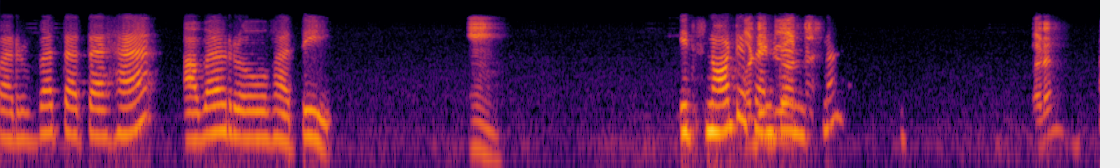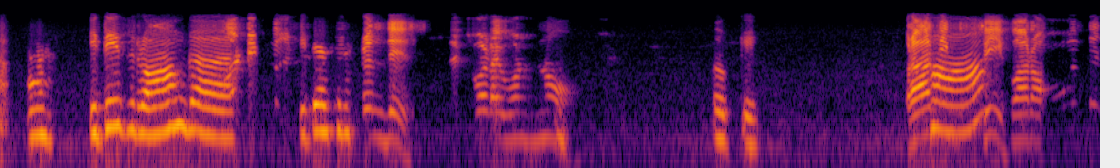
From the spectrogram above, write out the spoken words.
पर्वततः अवरोहति. It's not a What sentence na Pardon? uh, it is wrong uh, it is From this, that's what I want to know. okay Pratip, see, for all the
